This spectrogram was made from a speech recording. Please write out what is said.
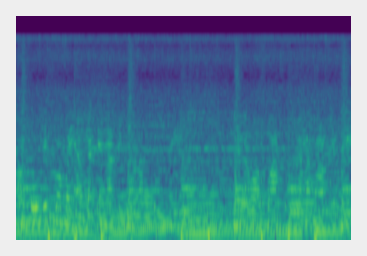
ang tubig mamaya, lagyan natin ito. Dalawang baso at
